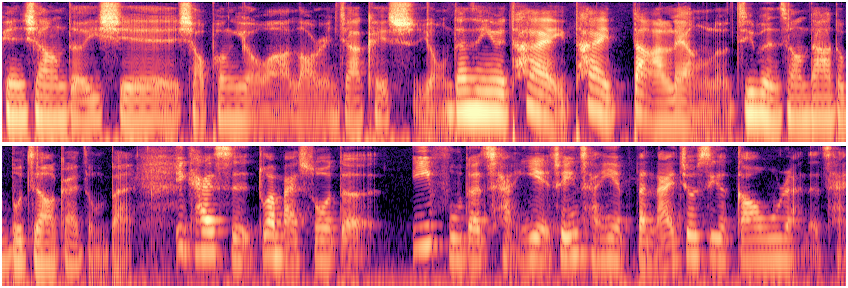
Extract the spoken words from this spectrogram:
偏乡的一些小朋友啊、老人家可以使用。但是因为太太大量了，基本上大家都不知道该怎么办。一开始段白说的。衣服的产业，成衣产业本来就是一个高污染的产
